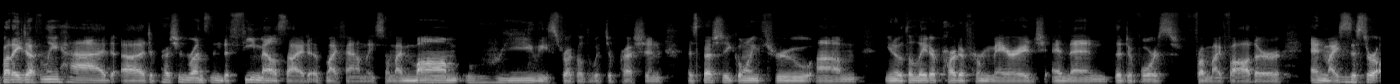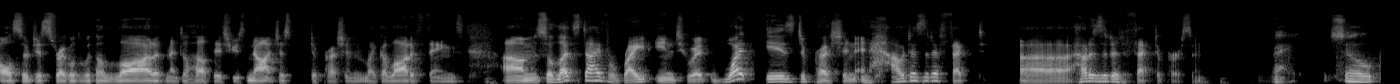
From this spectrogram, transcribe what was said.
but I definitely had uh, depression runs in the female side of my family. So my mom really struggled with depression, especially going through, um, you know, the later part of her marriage and then the divorce from my father. And my mm-hmm. sister also just struggled with a lot of mental health issues, not just depression, like a lot of things. Um, so let's dive right into it. What is depression, and how does it affect? Uh, how does it affect a person? Right. So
